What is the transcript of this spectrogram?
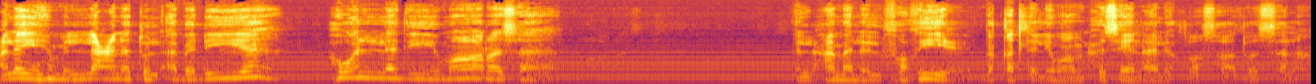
عليهم اللعنة الأبدية هو الذي مارس العمل الفظيع بقتل الإمام الحسين عليه الصلاة والسلام.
